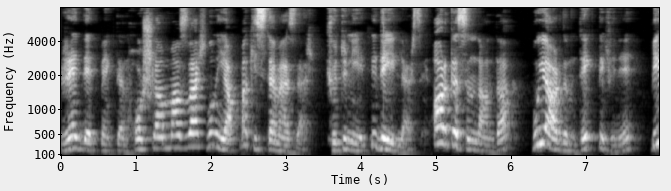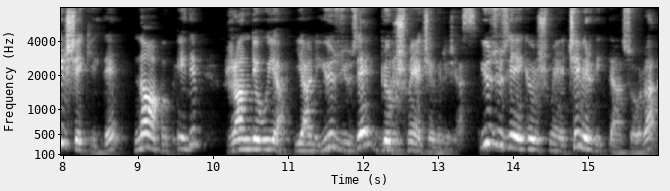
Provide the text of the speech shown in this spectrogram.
reddetmekten hoşlanmazlar. Bunu yapmak istemezler. Kötü niyetli değillerse. Arkasından da bu yardım teklifini bir şekilde ne yapıp edip randevuya yani yüz yüze görüşmeye çevireceğiz. Yüz yüzeye görüşmeye çevirdikten sonra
